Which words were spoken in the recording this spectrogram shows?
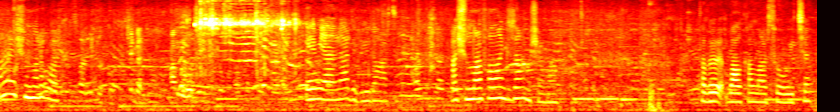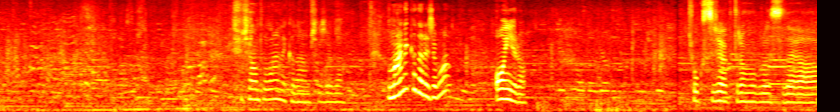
Ay şunlara bak. Benim yeğenler de büyüdü artık. Ay şunlar falan güzelmiş ama. Tabii Balkanlar soğuğu için. Şu çantalar ne kadarmış acaba? Bunlar ne kadar acaba? 10 euro. Çok sıcaktır ama burası da ya.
